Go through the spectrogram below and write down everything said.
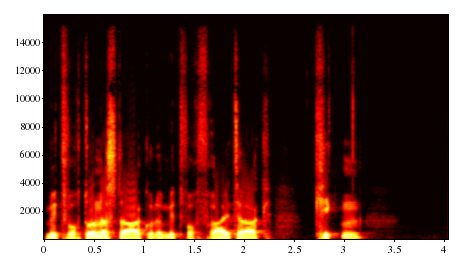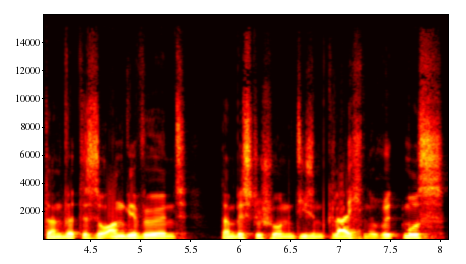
Mittwoch, Donnerstag oder Mittwoch, Freitag kicken, dann wird es so angewöhnt, dann bist du schon in diesem gleichen Rhythmus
